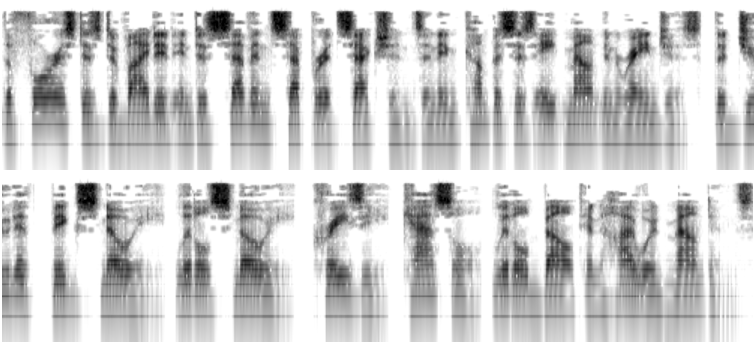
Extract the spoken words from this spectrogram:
The forest is divided into seven separate sections and encompasses eight mountain ranges, the Judith, Big Snowy, Little Snowy, Crazy, Castle, Little Belt and Highwood Mountains.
